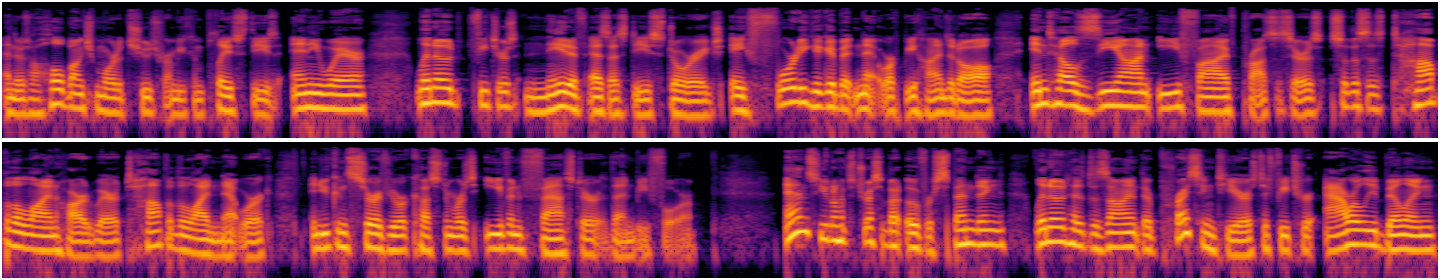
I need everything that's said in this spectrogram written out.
And there's a whole bunch more to choose from. You can place these anywhere. Linode features native SSD storage, a 40 gigabit network behind it all, Intel's Xeon E5 processors. So this is top of the line hardware, top of the line network, and you can serve your customers even faster than before. And so you don't have to stress about overspending. Linode has designed their pricing tiers to feature hourly billing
